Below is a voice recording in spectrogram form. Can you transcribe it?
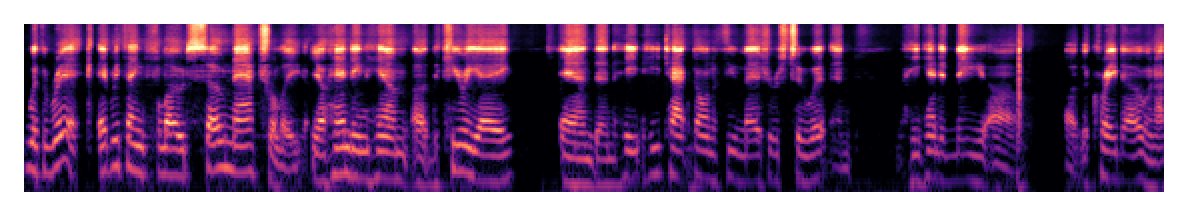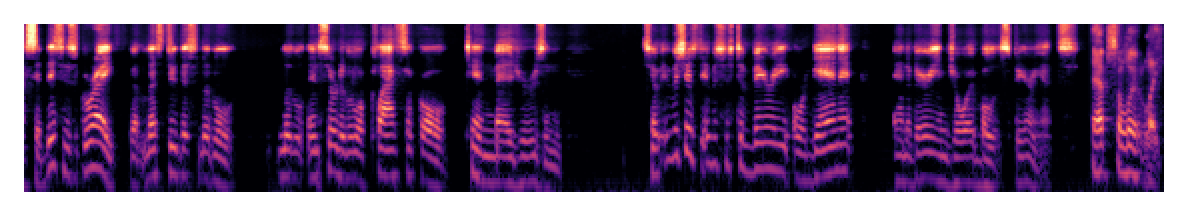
with Rick, everything flowed so naturally. You know, handing him uh, the Kyrie, and then he he tacked on a few measures to it, and he handed me uh, uh, the credo, and I said, "This is great, but let's do this little little insert a little classical ten measures." And so it was just it was just a very organic and a very enjoyable experience. Absolutely.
